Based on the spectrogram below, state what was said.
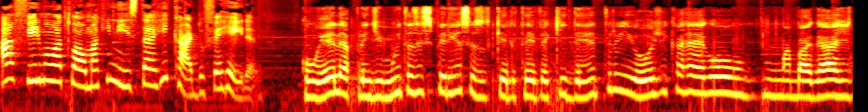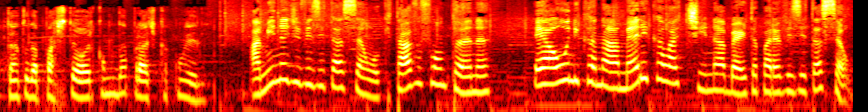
afirma o atual maquinista Ricardo Ferreira. Com ele aprendi muitas experiências do que ele teve aqui dentro e hoje carrego uma bagagem tanto da parte teórica como da prática com ele. A mina de visitação Octávio Fontana é a única na América Latina aberta para visitação.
